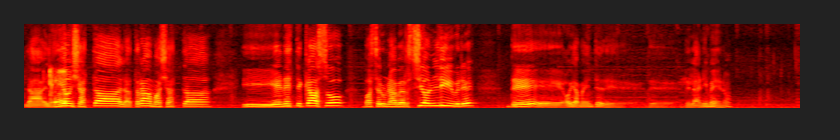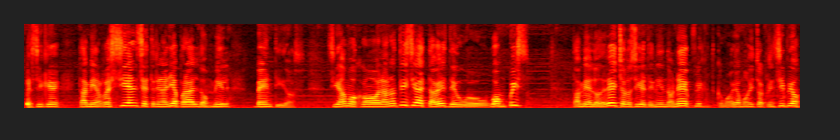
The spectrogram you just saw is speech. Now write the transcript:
La, el guion ya está, la trama ya está. Y en este caso va a ser una versión libre de, eh, obviamente, de, de- del anime, ¿no? Así que también recién se estrenaría para el 2022. Sigamos con la noticia, esta vez de One Piece. También los derechos los sigue teniendo Netflix, como habíamos dicho al principio.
